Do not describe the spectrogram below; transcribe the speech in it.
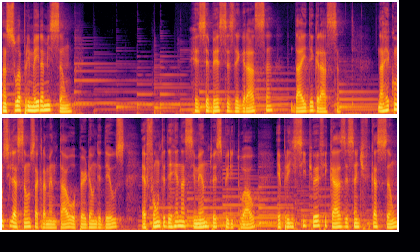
na sua primeira missão. Recebestes de graça, dai de graça. Na reconciliação sacramental, o perdão de Deus é fonte de renascimento espiritual e princípio eficaz de santificação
